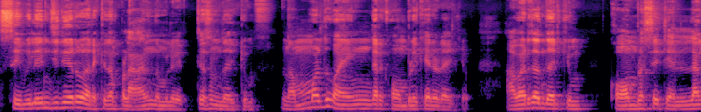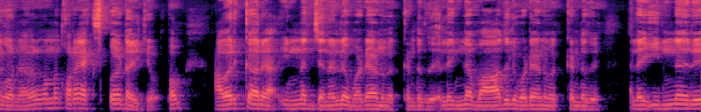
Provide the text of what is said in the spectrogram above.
സിവിൽ എഞ്ചിനീയർ വരയ്ക്കുന്ന പ്ലാനും നമ്മൾ വ്യത്യാസം എന്തായിരിക്കും? നമ്മളത് ഭയങ്കര കോംപ്ലിക്കേറ്റഡ് ആയിരിക്കും. അവരത് എന്തായിരിക്കും? കോംപ്ലക്സിറ്റി എല്ലാം കുറഞ്ഞു. അവർ പറഞ്ഞാൽ കുറേ എക്സ്പേർട്ട് ആയിരിക്കും. അപ്പം അവർക്കറിയാം ഇന്ന ജനൽ ഇവിടെയാണ് വെക്കേണ്ടത് അല്ലെ ഇന്ന വാതിൽ ഇവിടെയാണ് വെക്കേണ്ടത് അല്ലെ ഇന്ന ഒരു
